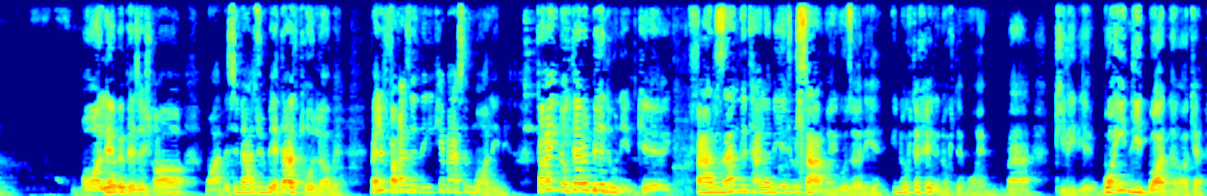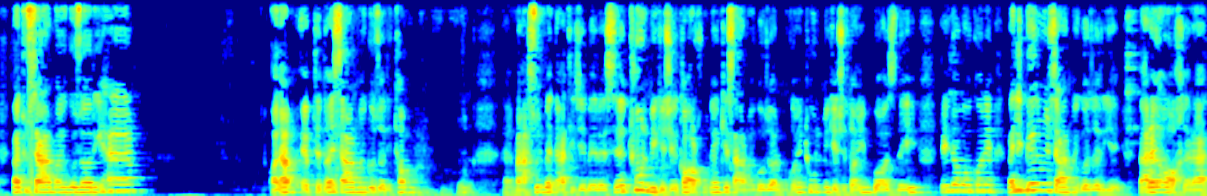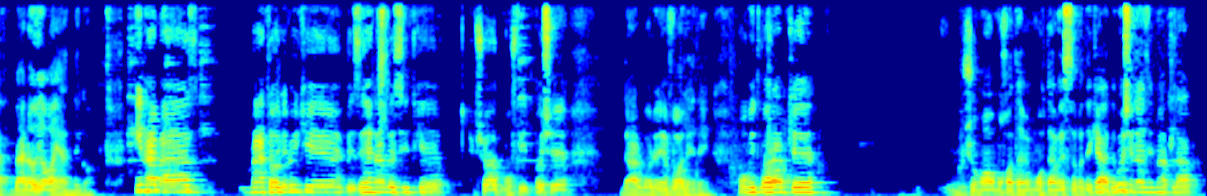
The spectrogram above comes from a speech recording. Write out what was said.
غالب پزشک ها مهندسین از بهتر از طلابه. ولی فقط زندگی که بحث مالی نیست. فقط این نکته رو بدونیم که فرزند طلبه یه جور سرمایه گذاریه این نکته خیلی نکته مهم و کلیدیه. با این دید باید نگاه کرد. و تو سرمایه گذاری هم آدم ابتدای سرمایه گذاری تا اون محصول به نتیجه برسه طول می‌کشه. کارخونه که سرمایه گذاری می‌کنه طول می‌کشه تا این بازدهی پیدا بکنه. ولی بدون سرمایه گذاریه برای آخرت برای آیندگان. این هم از مطالبی که به ذهنم رسید که شاید مفید باشه درباره والدین. امیدوارم که شما مخاطب محتم استفاده کرده باشین از این مطلب.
